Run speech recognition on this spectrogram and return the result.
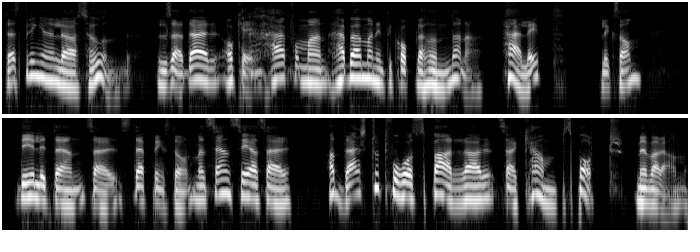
där springer en lös hund. Eller så här, där, okej, här får man, här behöver man inte koppla hundarna. Härligt, liksom. Det är lite en så här stepping stone. Men sen ser jag så här, ja, där står två och sparrar så här kampsport med varann.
